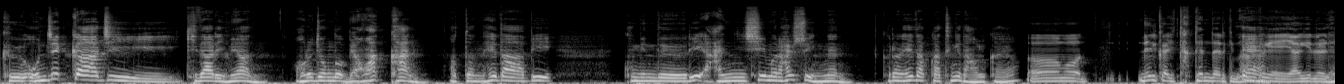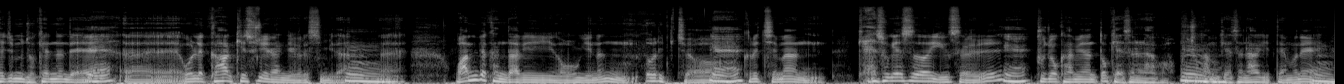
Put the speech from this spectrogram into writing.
그 언제까지 기다리면 어느 정도 명확한 어떤 해답이 국민들이 안심을 할 수 있는 그런 해답 같은 게 나올까요? 어 뭐 내일까지 탁 된다 이렇게 명확하게 이야기를 해주면 좋겠는데 네. 에, 원래 과학 기술이라는 게 그렇습니다. 음. 에, 완벽한 답이 나오기는 어렵죠. 예. 그렇지만 계속해서 이것을 예. 부족하면 또 개선을 하고 부족하면 음. 개선하기 때문에 음.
